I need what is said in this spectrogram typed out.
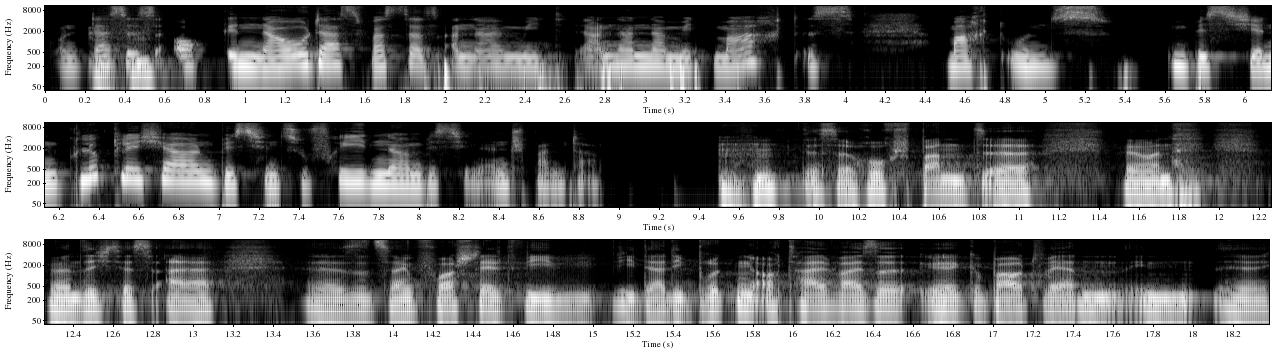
Und das mhm. ist auch genau das, was das Ananda mit macht. Es macht uns ein bisschen glücklicher, ein bisschen zufriedener, ein bisschen entspannter. Mhm, das ist ja hochspannend, äh, wenn man wenn man sich das äh, äh, sozusagen vorstellt, wie wie da die Brücken auch teilweise gebaut werden in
